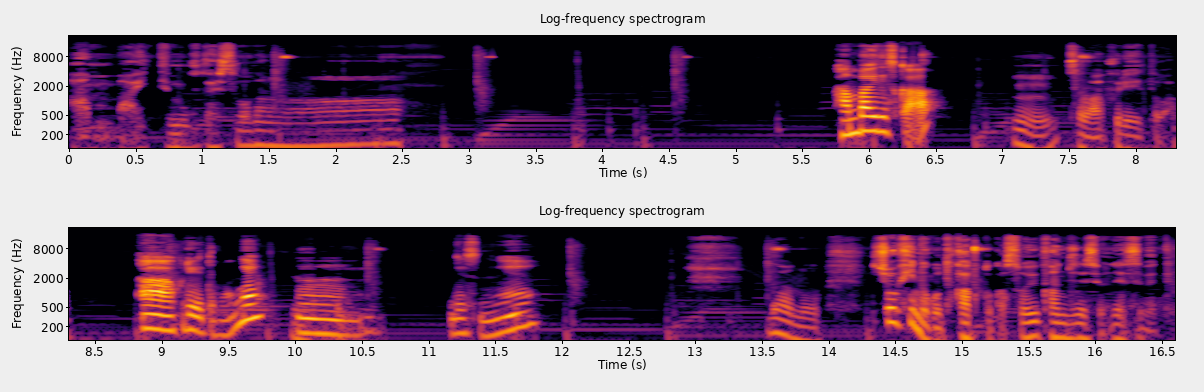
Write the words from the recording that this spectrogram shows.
販売って難しそうだなぁ販売ですか？うん、そのアフリエイトは。ああ、アフリエイトはね。ううんん。ですね。であの、商品のこと書くとかそういう感じですよね、すべて。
